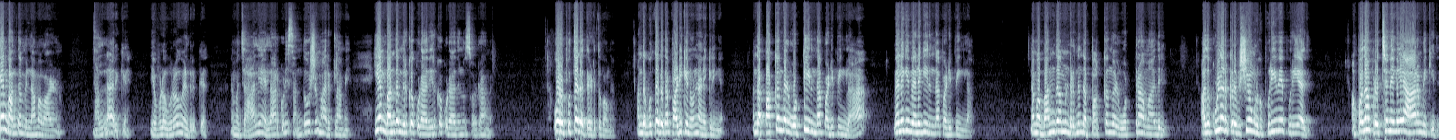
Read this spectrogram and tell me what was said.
ஏன் பந்தம் இல்லாமல் வாழணும்? நல்லா இருக்கே. எவ்வளோ உறவுகள் இருக்கு. நம்ம ஜாலியாக எல்லார் கூடயும் இருக்கலாமே. ஏன் பந்தம் இருக்கக்கூடாது இருக்கக்கூடாதுன்னு சொல்கிறாங்க ஒரு புத்தகத்தை எடுத்துக்கோங்க. அந்த புத்தகத்தை படிக்கணும்னு நினைக்கிறீங்க. அந்த பக்கங்கள் ஒட்டி இருந்தால் படிப்பீங்களா? விலகி விலகி இருந்தால் படிப்பீங்களா? நம்ம பந்தம்ன்றது இந்த பக்கங்கள் ஒட்டுற மாதிரி. அதுக்குள்ளே இருக்கிற விஷயம் உங்களுக்கு புரியவே புரியாது. அப்பதான் பிரச்சனைகளே ஆரம்பிக்குது.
